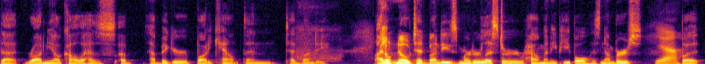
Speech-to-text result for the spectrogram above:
that Rodney Alcala has a, a bigger body count than Ted Bundy. I don't know Ted Bundy's murder list or how many people, his numbers, yeah, but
